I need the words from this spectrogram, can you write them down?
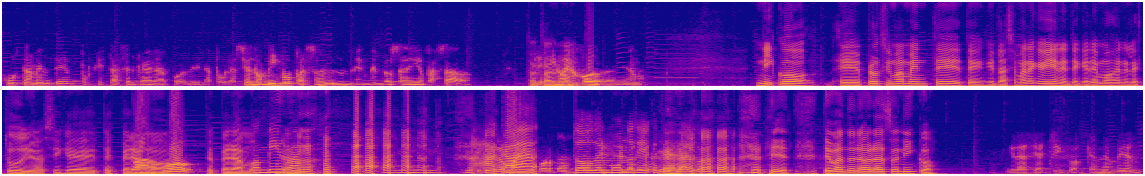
justamente porque está cerca de la, po- de la población. Lo mismo pasó en, en Mendoza el año pasado. Eh, no Totalmente. es joda, digamos. Nico, eh, próximamente, te- la semana que viene, te queremos en el estudio, así que te esperamos. Vamos. Te esperamos. Con birra. Eso es lo más Acá todo el mundo tiene que tener algo. Bien. Te mando un abrazo, Nico. Gracias, chicos, que anden bien.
